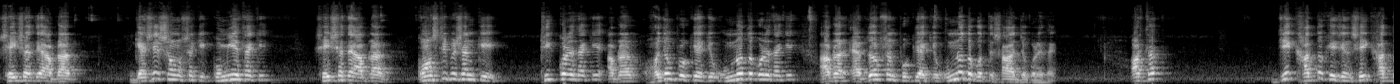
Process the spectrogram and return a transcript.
সেই সাথে আপনার গ্যাসের সমস্যাকে কমিয়ে থাকে, সেই সাথে আপনার কনস্টিপেশনকে ঠিক করে থাকে, আপনার হজম প্রক্রিয়াকে উন্নত করে থাকে, আপনার অ্যাবজর্পশন প্রক্রিয়াকে উন্নত করতে সাহায্য করে থাকে। অর্থাৎ যে খাদ্য খেয়েছেন, সেই খাদ্য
